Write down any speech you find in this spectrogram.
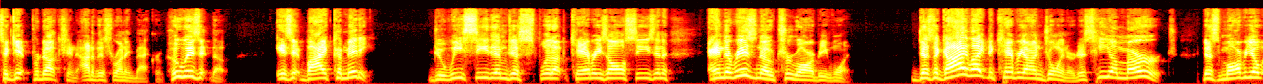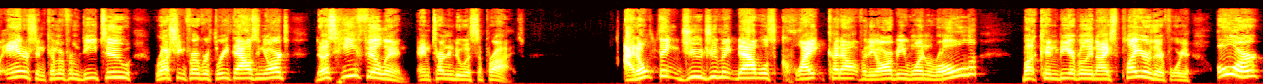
to get production out of this running back room. Who is it, though? Is it by committee? Do we see them just split up carries all season? And there is no true RB1. Does a guy like Dakereon Joyner, does he emerge? Does Mario Anderson coming from D2 rushing for over 3,000 yards, does he fill in and turn into a surprise? I don't think Juju McDowell's quite cut out for the RB1 role, but can be a really nice player there for you. Or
